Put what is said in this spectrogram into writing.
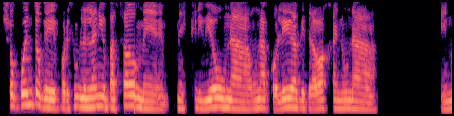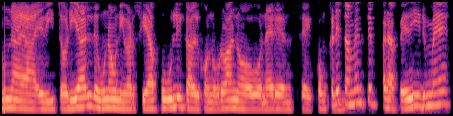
yo cuento que, por ejemplo, el año pasado me, me escribió una, una colega que trabaja en una, en una editorial de una universidad pública del conurbano bonaerense, concretamente para pedirme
